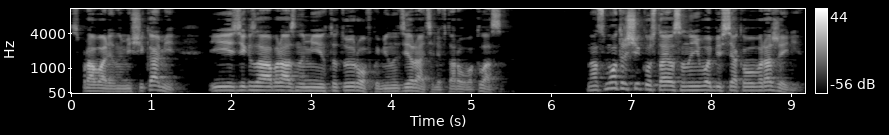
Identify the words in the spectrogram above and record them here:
с проваленными щеками и зигзообразными татуировками надзирателя второго класса. Надсмотрщик уставился на него без всякого выражения.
